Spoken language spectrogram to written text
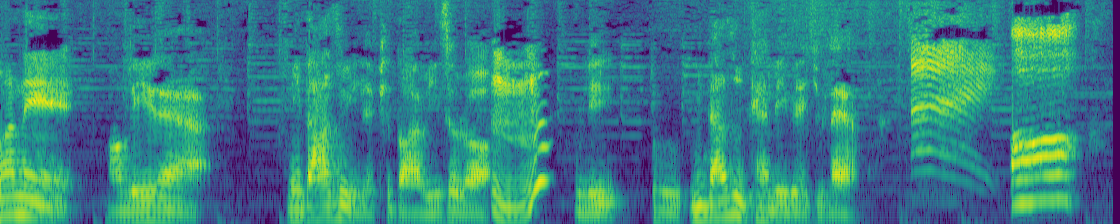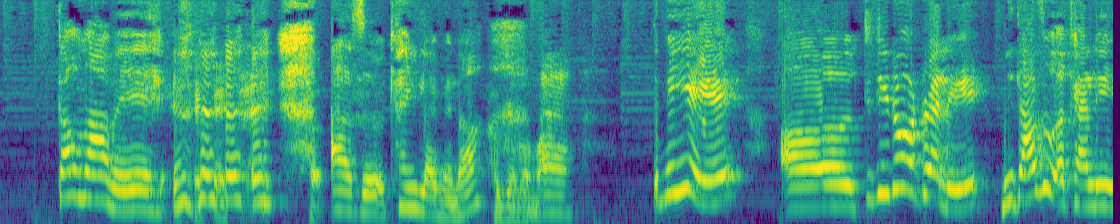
မနဲ့မောင်လေးက မိသားစုကြီးလည်းဖြစ်သွားပြီဆိုတော့ဟိုလေဟိုမိသားစုခန်းလေးပဲယူလိုက်ရပါအော်ကောင်းသားပဲအဲ့ဒါဆိုအခန်းယူလိုက်မယ်နော်ဟုတ်ကဲ့ပါမအာသမီးရေအာတီတီတို့အတွက်လေမိသားစုအခန်းလေး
